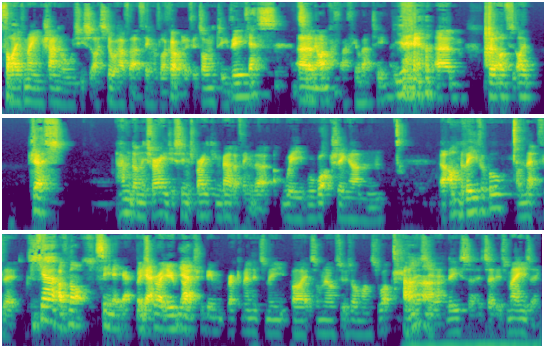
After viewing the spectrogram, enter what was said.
five main channels. You, I still have that thing of like, oh, well, if it's on TV, Yes. Um, I, I feel that too. yeah. Um, but I've, I just haven't done this for ages since Breaking Bad. I think that we were watching um, uh, Unbelievable on Netflix. Yeah, I've not seen it yet, but It's yeah, great. It yeah. actually been recommended to me by someone else who was on Ones to Watch. Ah. year. Lisa had said it's amazing,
